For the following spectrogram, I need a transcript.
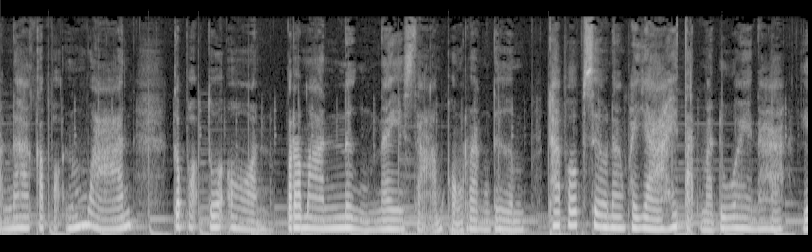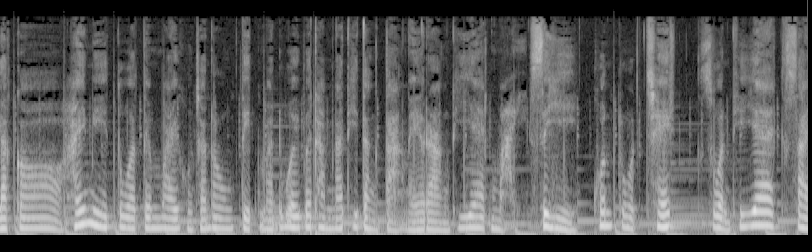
รนะคะกระเพาะน้ำหวาน กระเพาะตัวอ่อนประมาณ 1 ใน 3 ของรังเดิม ถ้าพบเซลล์นางพญาให้ตัดมาด้วยนะคะ แล้วก็ให้มีตัวเต็มวัยของชันรงติดมาด้วยเพื่อทำหน้าที่ต่างๆ ในรังที่แยกใหม่ 4. ควรตรวจเช็ค ส่วนที่แยกใส่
